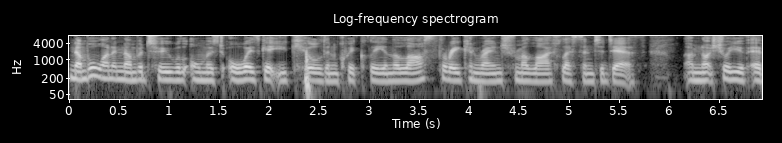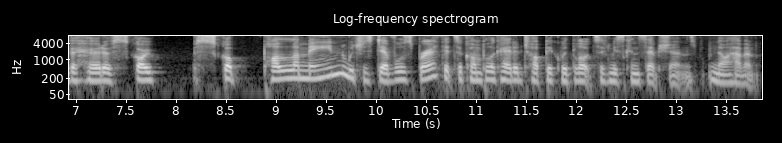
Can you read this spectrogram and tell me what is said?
Number one and number two will almost always get you killed and quickly, and the last three can range from a life lesson to death. I'm not sure you've ever heard of scop- scopolamine, which is devil's breath. It's a complicated topic with lots of misconceptions. No, I haven't.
